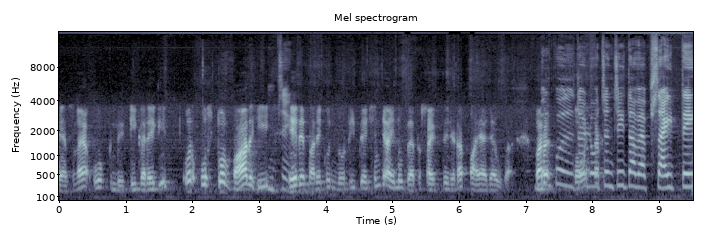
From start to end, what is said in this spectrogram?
ਫੈਸਲਾ ਹੈ ਉਹ ਕਮੇਟੀ ਕਰੇਗੀ ਔਰ ਉਸ ਤੋਂ ਬਾਅਦ ਹੀ। ਇਹਦੇ ਬਾਰੇ ਕੋਈ ਨੋਟੀਫਿਕੇਸ਼ਨ ਜਾਂ ਇਹਨੂੰ ਵੈਬਸਾਈਟ ਤੇ ਜਿਹੜਾ ਪਾਇਆ ਜਾਊਗਾ। ਪਰ ਬਿਲਕੁਲ ਤਰਲੋਚਨ ਜੀ ਦਾ ਵੈਬਸਾਈਟ ਤੇ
